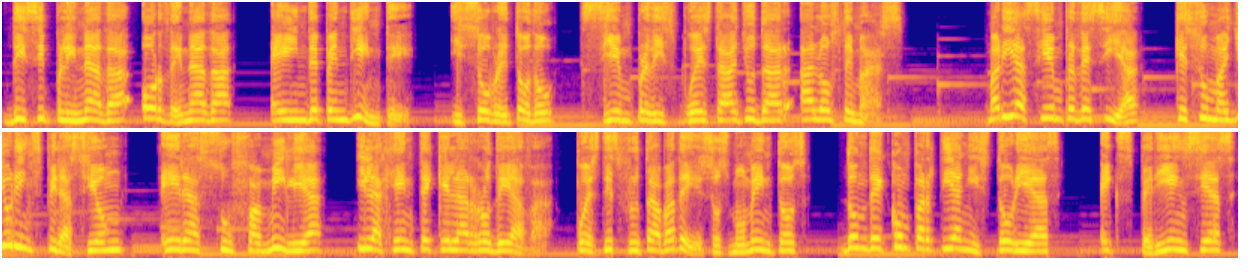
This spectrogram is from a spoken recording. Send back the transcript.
disciplinada, ordenada e independiente, y sobre todo siempre dispuesta a ayudar a los demás. María siempre decía que su mayor inspiración era su familia y la gente que la rodeaba, pues disfrutaba de esos momentos donde compartían historias, experiencias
